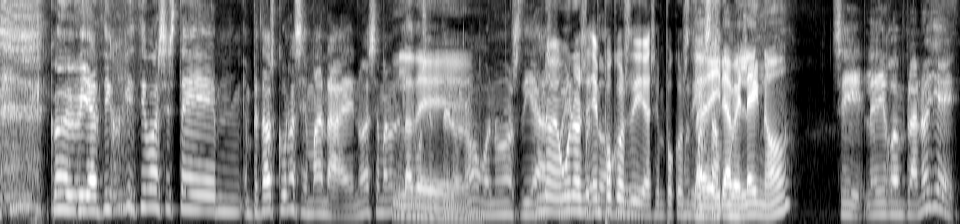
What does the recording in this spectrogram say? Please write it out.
con el villancico que hicimos este... mm, Empezamos con una semana, en una semana lo La hicimos de- entero, ¿no? O en unos días. no, en, unos, en pocos muy- días, en pocos muy La días. de ir a Belén, ¿no? Sí, le digo en plan, oye,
